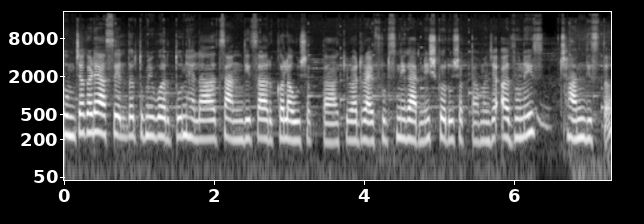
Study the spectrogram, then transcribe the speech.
तुमच्याकडे असेल तर तुम्ही वरतून ह्याला चांदीचा अर्क लावू शकता किंवा ड्रायफ्रूट्सनी गार्निश करू शकता. म्हणजे अजूनही छान दिसतं.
